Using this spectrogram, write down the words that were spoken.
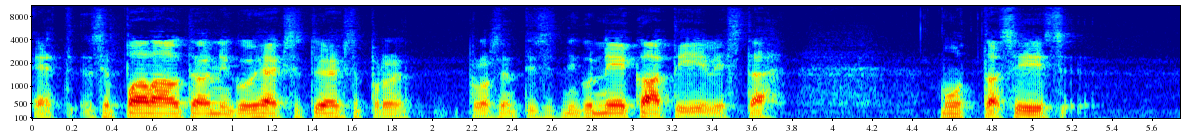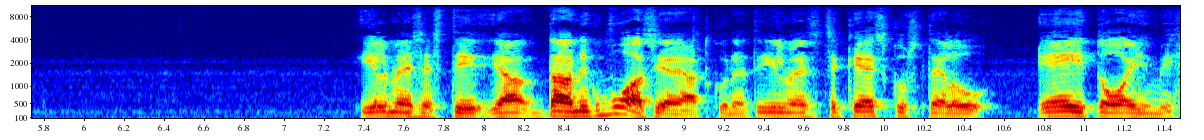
että se palaute on niin kuin 99 prosenttisesti niin kuin negatiivista, mutta siis ilmeisesti, ja tämä on niin kuin vuosia jatkunut, että ilmeisesti se keskustelu ei toimi,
